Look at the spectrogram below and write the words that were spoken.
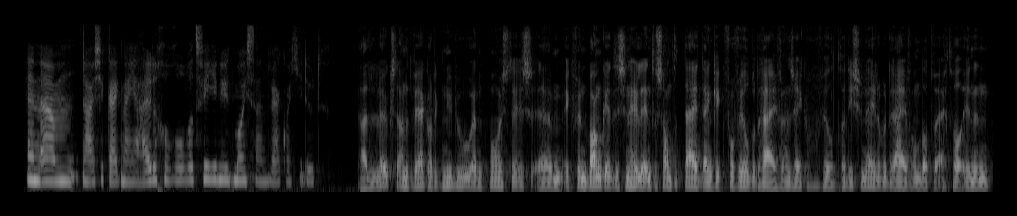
En um, nou, als je kijkt naar je huidige rol, wat vind je nu het mooiste aan het werk wat je doet? Ja, het leukste aan het werk wat ik nu doe en het mooiste is, um, ik vind banken, het is een hele interessante tijd denk ik voor veel bedrijven en zeker voor veel traditionele bedrijven, omdat we echt wel in een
